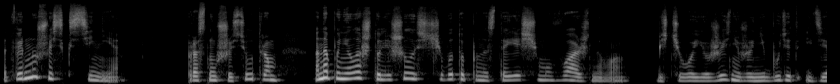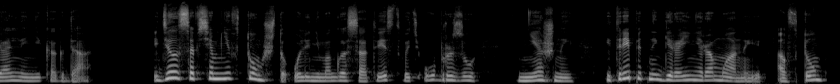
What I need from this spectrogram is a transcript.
отвернувшись к стене. Проснувшись утром, она поняла, что лишилась чего-то по-настоящему важного, без чего ее жизнь уже не будет идеальной никогда. И дело совсем не в том, что Оля не могла соответствовать образу нежной и трепетной героини романа, а в том,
